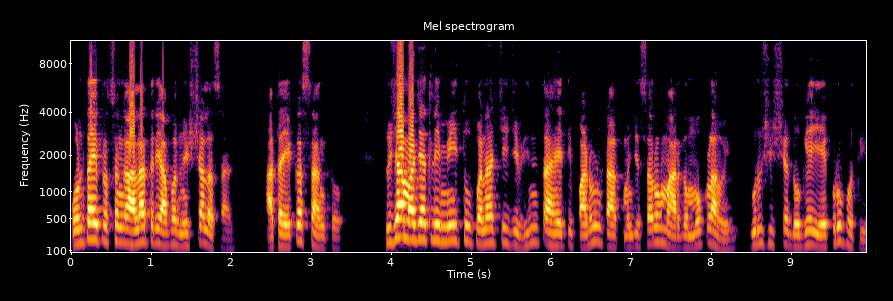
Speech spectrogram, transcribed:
कोणताही प्रसंग आला तरी आपण निश्चल असावे. आता एकच सांगतो. तुझ्या माझ्यातली मी तू पणाची जी भिंत आहे ती पाडून टाक म्हणजे सर्व मार्ग मोकळा होईल. गुरु शिष्य दोघे एकरूप होतील.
